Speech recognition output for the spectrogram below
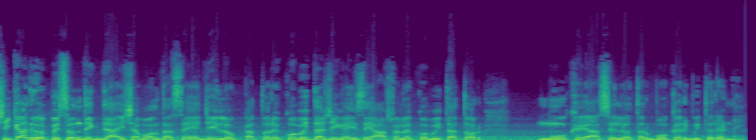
শিকারিও পিছন দিক দিয়ে আইসা বলতেছে, যেই লোকটা তোরে কবিতা শিখাইছে, আসলে কবিতা তোর মুখে আসিল তোর বুকের ভিতরে নেই।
